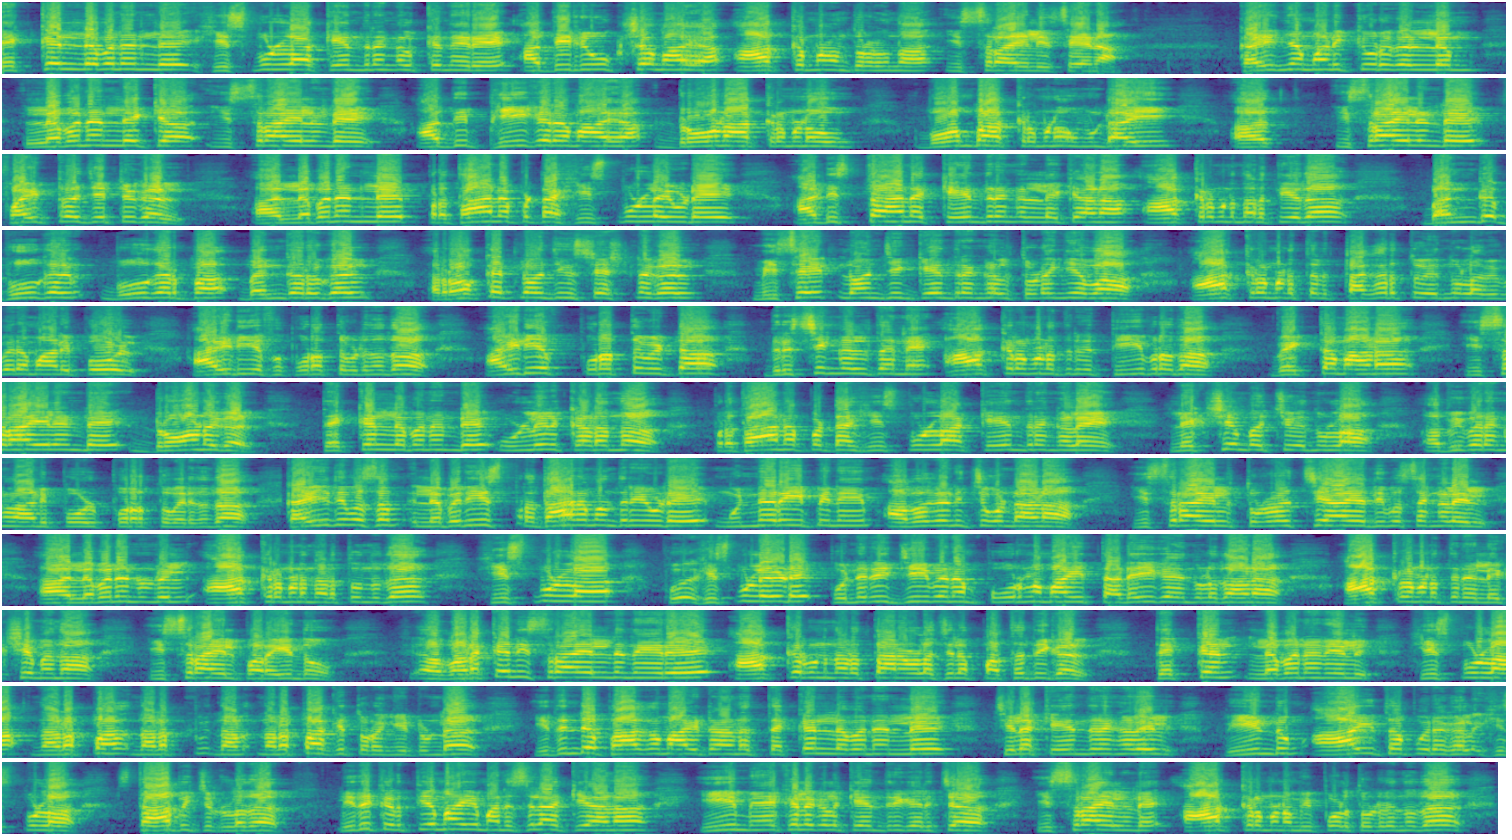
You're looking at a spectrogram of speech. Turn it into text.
തെക്കൻ ലെബനനിലെ ഹിസ്ബുള്ള കേന്ദ്രങ്ങൾക്ക് നേരെ അതിരൂക്ഷമായ ആക്രമണം തുടർന്ന ഇസ്രായേലി സേന. കഴിഞ്ഞ മണിക്കൂറുകളിലും ലെബനനിലേക്ക് ഇസ്രായേലിന്റെ അതിഭീകരമായ ഡ്രോൺ ആക്രമണവും ബോംബാക്രമണവും ഉണ്ടായി. ഇസ്രായേലിന്റെ ഫൈറ്റർ ജെറ്റുകൾ ലെബനനിലെ പ്രധാനപ്പെട്ട ഹിസ്ബുള്ളയുടെ അടിസ്ഥാന കേന്ദ്രങ്ങളിലേക്കാണ് ആക്രമണം നടത്തിയത്. ബംഗ ഭൂഗർ ഭൂഗർഭ ബങ്കറുകൾ റോക്കറ്റ് ലോഞ്ചിങ് സ്റ്റേഷനുകൾ മിസൈൽ ലോഞ്ചിങ് കേന്ദ്രങ്ങൾ തുടങ്ങിയവ ആക്രമണത്തിൽ തകർത്തു എന്നുള്ള വിവരമാണ് ഇപ്പോൾ ഐ ഡി എഫ് പുറത്തുവിടുന്നത്. ഐ ഡി എഫ് പുറത്തുവിട്ട ദൃശ്യങ്ങളിൽ തന്നെ ആക്രമണത്തിന്റെ തീവ്രത വ്യക്തമാണ്. ഇസ്രായേലിന്റെ ഡ്രോണുകൾ തെക്കൻ ലെബനന്റെ ഉള്ളിൽ കടന്ന് പ്രധാനപ്പെട്ട ഹിസ്ബുള്ള കേന്ദ്രങ്ങളെ ലക്ഷ്യം വച്ചു എന്നുള്ള വിവരങ്ങളാണ് ഇപ്പോൾ പുറത്തു വരുന്നത് കഴിഞ്ഞ ദിവസം ലെബനീസ് പ്രധാനമന്ത്രിയുടെ മുന്നറിയിപ്പിനെയും അവഗണിച്ചുകൊണ്ടാണ് ഇസ്രായേൽ തുടർച്ചയായ ദിവസങ്ങളിൽ ലബനനുള്ളിൽ ആക്രമണം നടത്തുന്നത് ഹിസ്ബുള്ള ഹിസ്ബുള്ളയുടെ പുനരുജ്ജീവനം പൂർണമായി തടയുക എന്നുള്ളതാണ് ആക്രമണത്തിന്റെ ലക്ഷ്യമെന്ന് ഇസ്രായേൽ പറയുന്നു. വടക്കൻ ഇസ്രായേലിന് നേരെ ആക്രമണം നടത്താനുള്ള ചില പദ്ധതികൾ തെക്കൻ ലബനനിൽ ഹിസ്ബുള്ള നടപ്പാ നടപ്പ് നടപ്പാക്കി തുടങ്ങിയിട്ടുണ്ട്. ഇതിന്റെ ഭാഗമായിട്ടാണ് തെക്കൻ ലബനനിലെ ചില കേന്ദ്രങ്ങളിൽ വീണ്ടും ആയുധപുരകൾ ഹിസ്ബുള്ള സ്ഥാപിച്ചിട്ടുള്ളത്. ഇത് കൃത്യമായി മനസ്സിലാക്കിയാണ് ഈ മേഖലകൾ കേന്ദ്രീകരിച്ച് ഇസ്രായേലിന്റെ ആക്രമണം ഇപ്പോൾ തുടരുന്നത്.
